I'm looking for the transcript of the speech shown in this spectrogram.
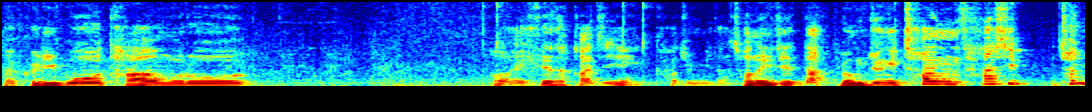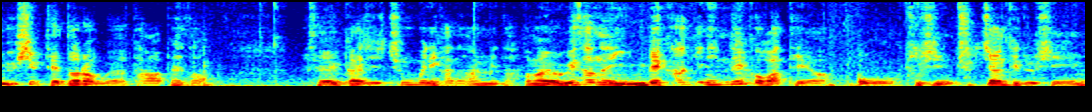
자 그리고 다음으로 어 엑세사까지 가줍니다. 저는 이제 딱 명중이 1040, 1060 되더라고요. 다 합해서. 그래서 여기까지 충분히 가능합니다. 아마 여기서는 인백하긴 힘들 것 같아요. 오 조심 죽지 않게 조심.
